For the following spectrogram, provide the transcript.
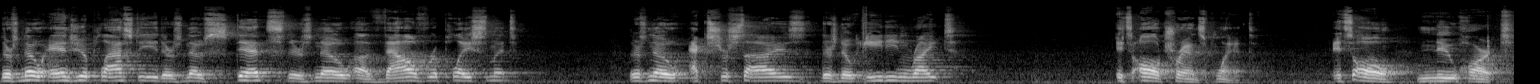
There's no angioplasty, there's no stents, there's no uh, valve replacement, there's no exercise, there's no eating right. It's all transplant, it's all new heart.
